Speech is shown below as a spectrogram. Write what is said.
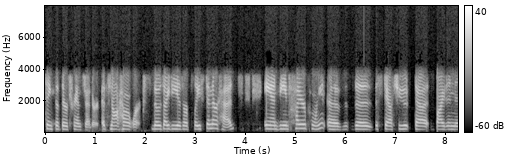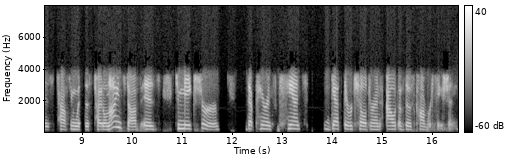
think that they're transgender. It's not how it works. Those ideas are placed in their heads. And the entire point of the, the statute that Biden is passing with this Title IX stuff is to make sure that parents can't get their children out of those conversations.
